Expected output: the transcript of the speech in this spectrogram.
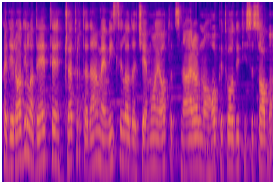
Kad je rodila dete, četvrta dama je mislila da će moj otac naravno opet voditi sa sobom.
